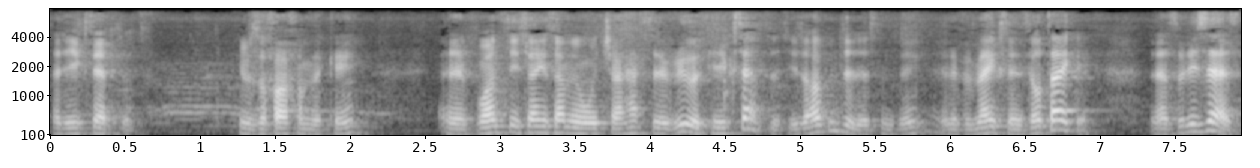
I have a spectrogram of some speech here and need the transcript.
that he accepts it. He was the Chacham the king. And if once he's saying something which I have to agree with, he accepts it. He's open to listening, and if it makes sense, he'll take it. And that's what he says.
